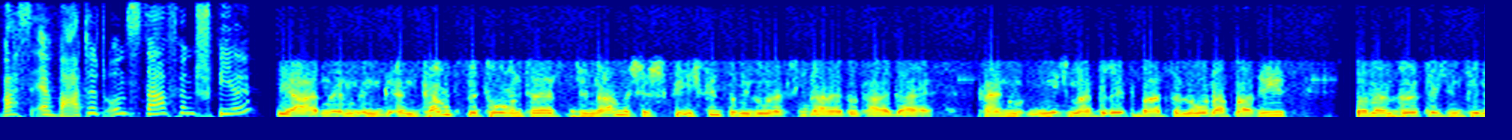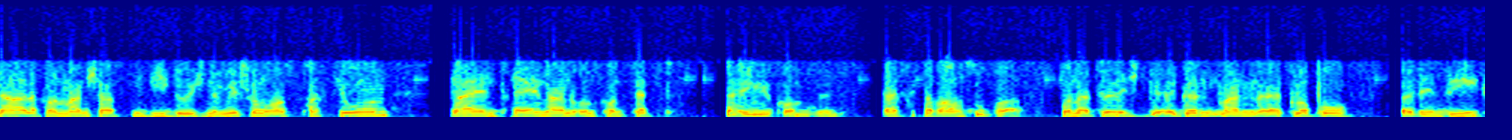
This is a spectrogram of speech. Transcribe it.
Was erwartet uns da für ein Spiel? Ja, ein, ein, ein kampfbetontes, dynamisches Spiel. Ich finde sowieso das Finale total geil. Kein, nicht Madrid, Barcelona, Paris, sondern wirklich ein Finale von Mannschaften, die durch eine Mischung aus Passion, geilen Trainern und Konzept dahin gekommen sind. Das ist doch auch super. Und natürlich gönnt man äh, Kloppo äh, den Sieg,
